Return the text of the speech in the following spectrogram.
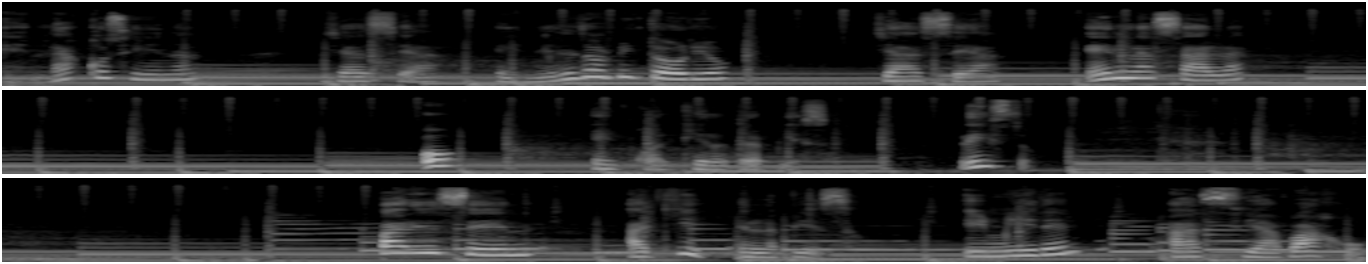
en la cocina, ya sea en el dormitorio, ya sea en la sala o en cualquier otra pieza. Listo. Parecen allí en la pieza y miren hacia abajo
